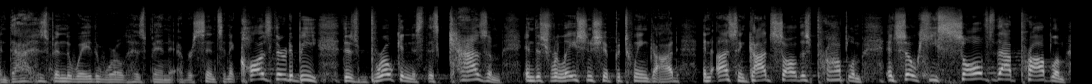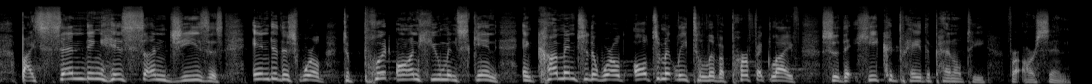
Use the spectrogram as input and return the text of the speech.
And that has been the way the world has been ever since. And it caused there to be this brokenness, this chasm in this relationship between God and us. And God saw this problem. And so he solved that problem by sending his son Jesus into this world to put on human skin and come into the world ultimately to live a perfect life so that he could pay the penalty for our sin.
